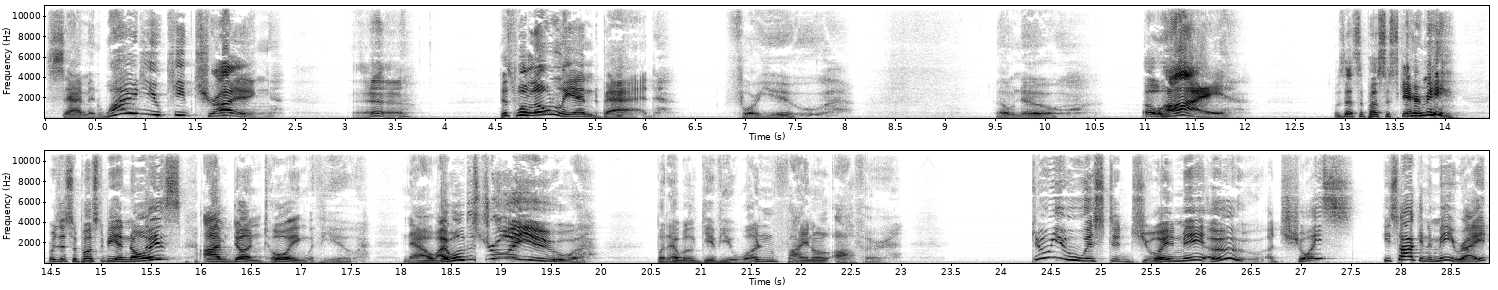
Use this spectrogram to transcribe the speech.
Salmon, why do you keep trying? Uh, this will only end bad. For you. Oh no. Oh, hi! Was that supposed to scare me? Was it supposed to be a noise? I'm done toying with you. Now I will destroy you! But I will give you one final offer. Do you wish to join me? Ooh, a choice? He's talking to me, right?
